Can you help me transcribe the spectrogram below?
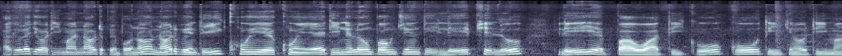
ဒါဆိုလည်းကျွန်တော်ဒီမှာနောက်တစ်ပင်ပေါ့နော်နောက်တစ်ပင်ဒီခွန်းရဲ့ခွန်းရဲ့ဒီနှလုံးပေါင်းခြင်းဒီ4ဖြစ်လို့4ရဲ့ပါဝါတီကို6တီကျွန်တော်ဒီမှာ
